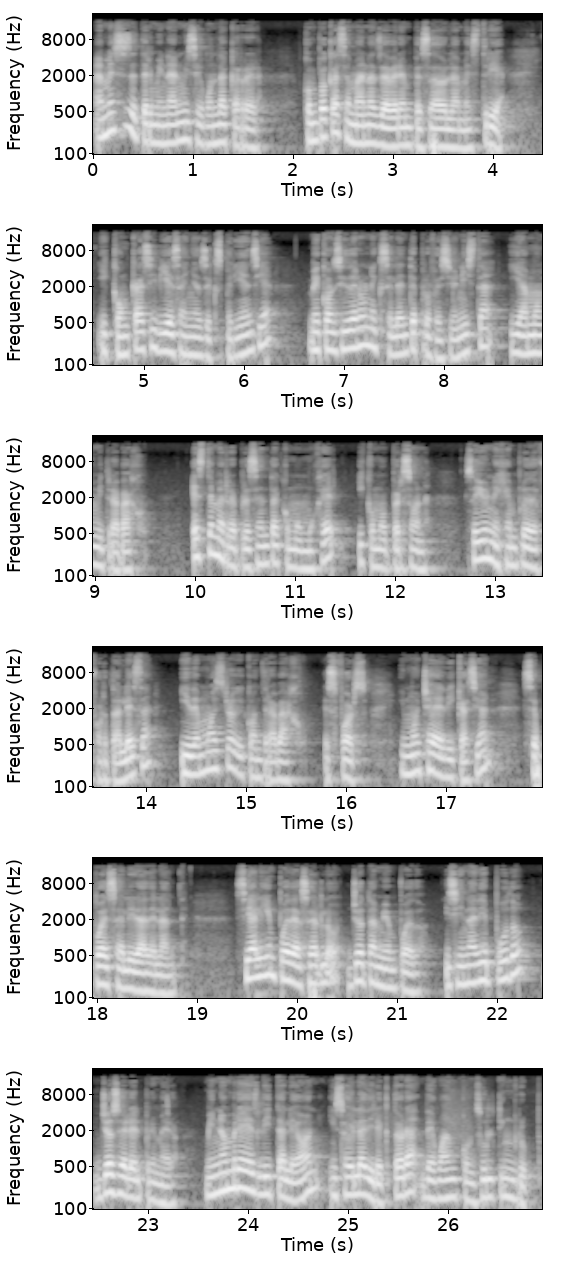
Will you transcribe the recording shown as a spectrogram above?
A meses de terminar mi segunda carrera, con pocas semanas de haber empezado la maestría y con casi 10 años de experiencia, me considero un excelente profesionista y amo mi trabajo. Este me representa como mujer y como persona. Soy un ejemplo de fortaleza y demuestro que con trabajo, esfuerzo y mucha dedicación se puede salir adelante. Si alguien puede hacerlo, yo también puedo. Y si nadie pudo, yo seré el primero. Mi nombre es Lita León y soy la directora de One Consulting Group.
